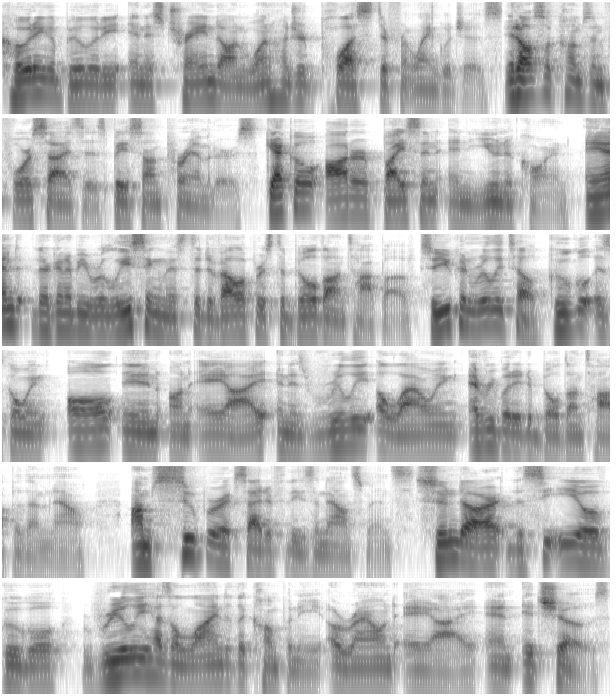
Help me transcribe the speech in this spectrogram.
coding ability, and is trained on 100 plus different languages. It also comes in four sizes based on parameters gecko, otter, bison, and unicorn. And they're going to be releasing this to developers to build on top of. So you can really tell Google is going all in on AI and is really allowing everybody to build on top of them now. I'm super excited for these announcements. Sundar, the CEO of Google, really has aligned the company around AI, and it shows.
